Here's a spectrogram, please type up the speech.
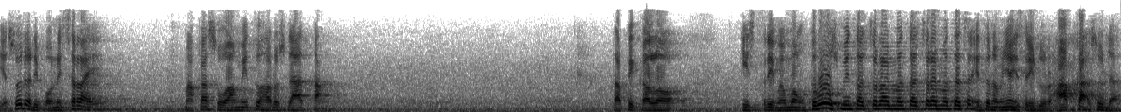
Ya sudah diponis cerai maka suami itu harus datang. Tapi kalau istri memang terus minta cerai, minta cerai, minta cerai, itu namanya istri durhaka sudah.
